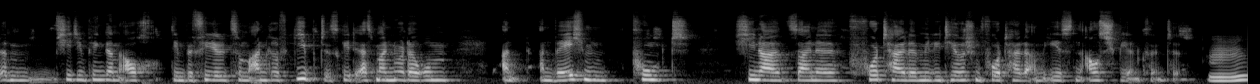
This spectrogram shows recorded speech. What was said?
ähm, Xi Jinping dann auch den Befehl zum Angriff gibt. Es geht erstmal nur darum, an, an welchem Punkt China seine Vorteile, militärischen Vorteile am ehesten ausspielen könnte. Mhm.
